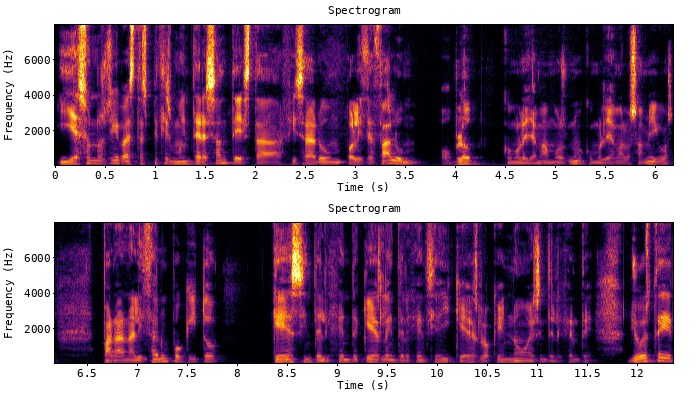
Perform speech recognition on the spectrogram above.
Y eso nos lleva a esta especie muy interesante, esta Fisarum polycephalum, o blob, como le llamamos, ¿no? como le llaman los amigos, para analizar un poquito qué es inteligente, qué es la inteligencia y qué es lo que no es inteligente. Yo este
